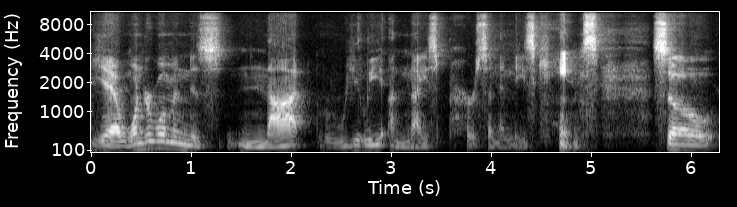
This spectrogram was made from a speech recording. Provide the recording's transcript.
Yeah, Wonder Woman is not really a nice person in these games. So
